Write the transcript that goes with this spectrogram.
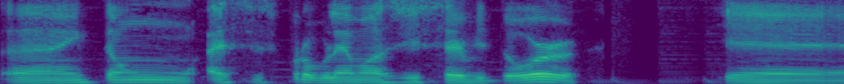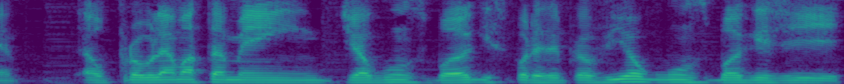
É, então, esses problemas de servidor, é, é, o problema também de alguns bugs, por exemplo, eu vi alguns bugs de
